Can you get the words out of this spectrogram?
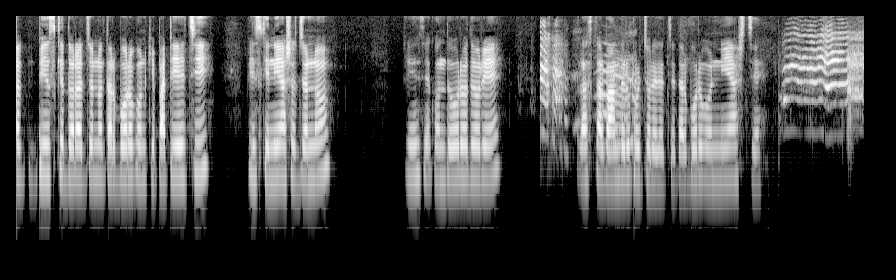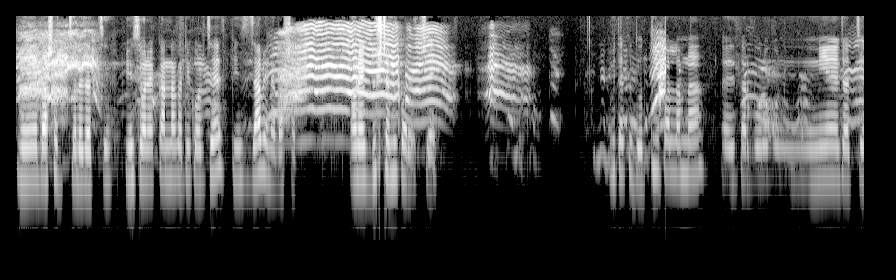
প্রিন্সকে ধরার জন্য তার বড় বোনকে পাঠিয়েছি। প্রিন্সকে নিয়ে আসার জন্য। প্রিন্স এখন দৌড়ে দৌড়ে রাস্তার বান্ধের উপর চলে যাচ্ছে। তার বড় বোন নিয়ে আসছে। নিয়ে বাসা চলে যাচ্ছে। প্রিন্স অনেক কান্নাকাটি করছে। প্রিন্স যাবে না বাসা অনেক দুষ্টামি করে সে। আমি তাকে ধরতেই পারলাম না। তাই তার বড় বোন নিয়ে যাচ্ছে।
